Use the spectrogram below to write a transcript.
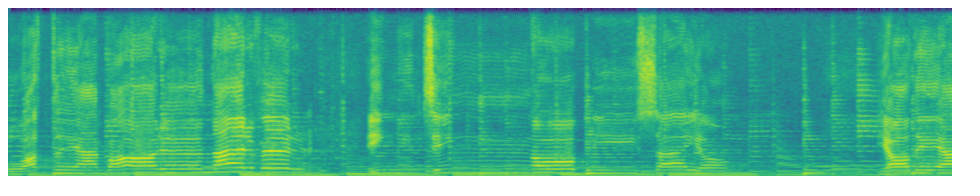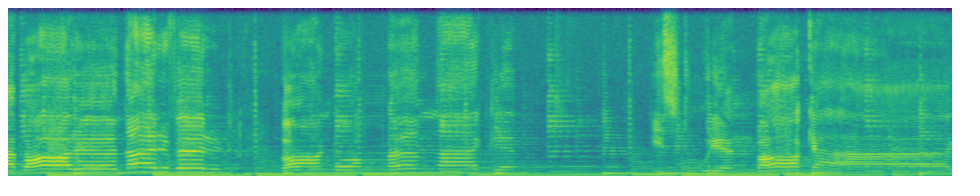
Og at det er bare nerver, ingenting å bry seg om. Ja, det er bare nerver, barndommen er glemt. Historien bak er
